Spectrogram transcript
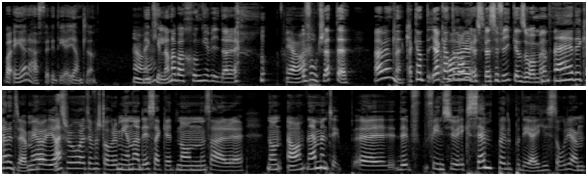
vad är det här för idé egentligen? Ja. Men killarna bara sjunger vidare ja. och fortsätter. Jag vet inte, jag kan, inte- jag kan inte vara du mer ett- specifik än så, men Nej, det kan inte det. Men jag, jag tror att jag förstår vad du menar. Det är säkert någon så här, eh, någon, ja, nej men typ. Eh, det finns ju exempel på det i historien.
